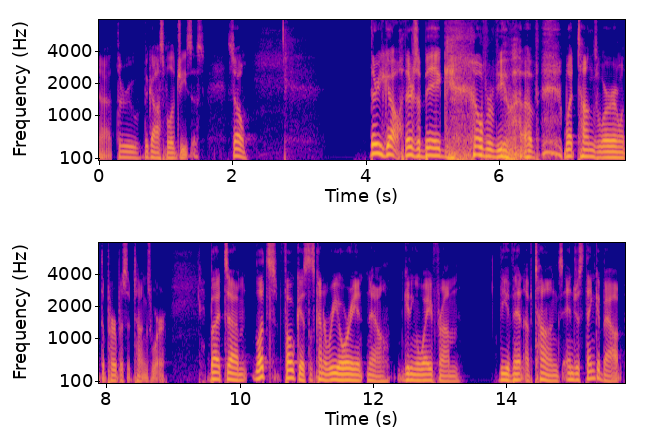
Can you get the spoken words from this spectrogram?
uh, through the gospel of Jesus. So, there you go. There's a big overview of what tongues were and what the purpose of tongues were. But um, let's focus, let's kind of reorient now, getting away from the event of tongues and just think about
